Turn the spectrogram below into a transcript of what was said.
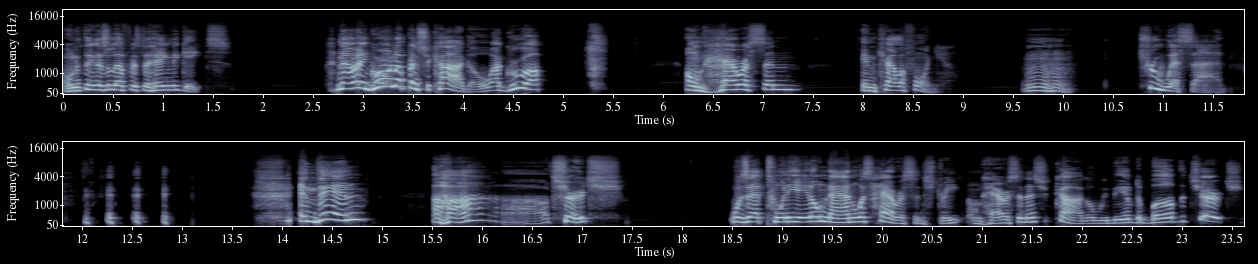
Only thing that's left is to hang the gates. Now, in growing up in Chicago, I grew up on Harrison in California. Mm-hmm. True West Side. and then, uh-huh, uh, church was at 2809 West Harrison Street on Harrison in Chicago. We lived above the church.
